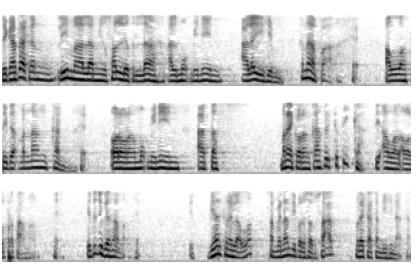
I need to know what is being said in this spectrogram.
dikatakan lima lam yusallitullah al-mu'minin alaihim. Kenapa Allah tidak menangkan orang-orang mukminin atas mereka orang kafir ketika di awal-awal pertama. Itu juga sama. Biarkan oleh Allah sampai nanti pada suatu saat mereka akan dihinakan.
